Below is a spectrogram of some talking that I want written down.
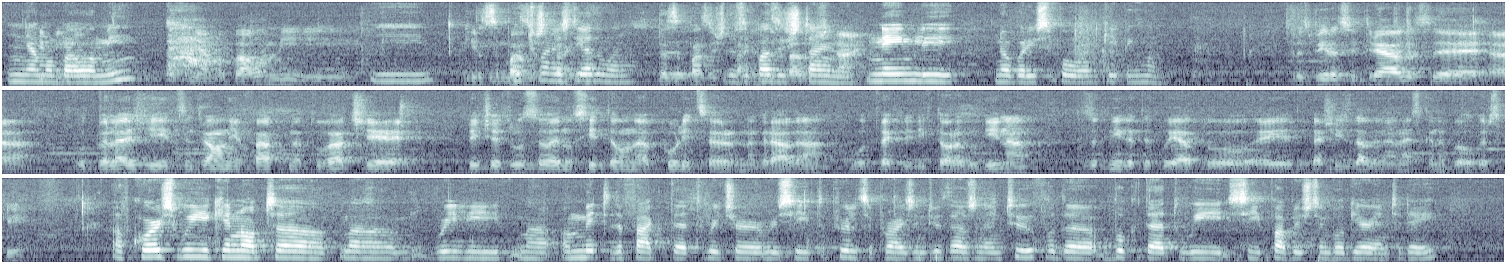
Няма Keeping бала ми Няма бала ми и и Да Keeping запазиш which one is the тайна. other one? Да запазиш Да тайна. запазиш запазиш тайна. тайна. Namely, Nobody's Fool and Keeping Mum. Разбира се, трябва да се а, отбележи централния факт на това, че Ричард Русел е носител на Пулицър награда от 2002 година за книгата, която е, беше издадена днеска на български. Of course, we cannot uh, uh, really uh, omit the fact that Richard received the Pulitzer Prize in 2002 for the book that we see published in Bulgarian today.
